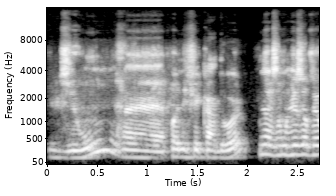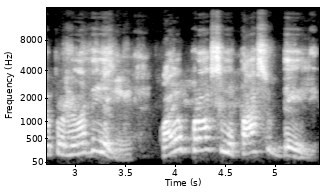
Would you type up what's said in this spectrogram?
de um é, planificador e nós vamos resolver o problema dele. Sim. Qual é o próximo passo dele?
